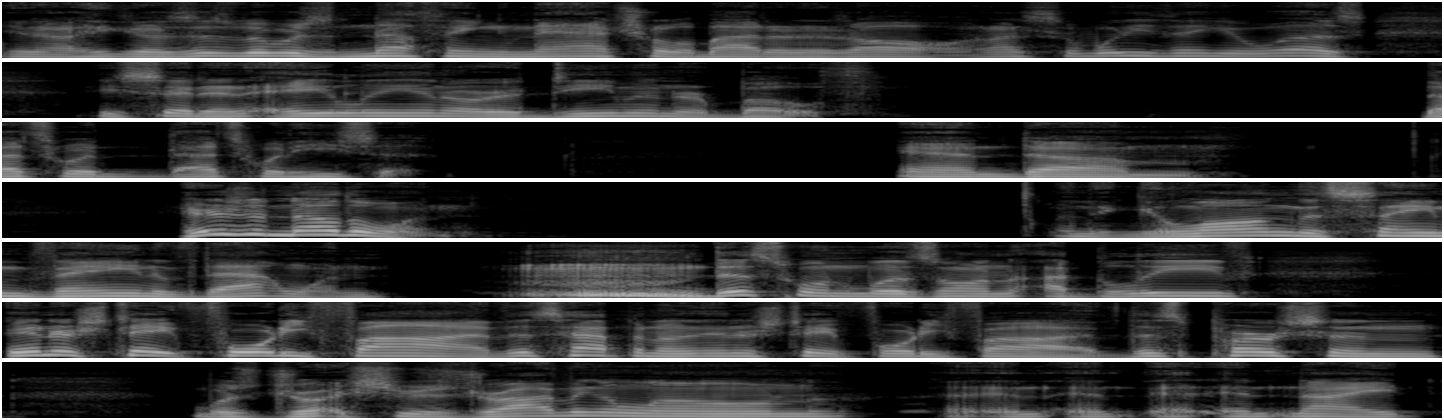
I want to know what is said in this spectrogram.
you know, he goes, There was nothing natural about it at all. And I said, What do you think it was? He said, An alien or a demon or both. That's what that's what he said. And um, here's another one. And along the same vein of that one, this one was on, I believe, Interstate 45. This happened on Interstate 45. This person was she was driving alone in, in, at night,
